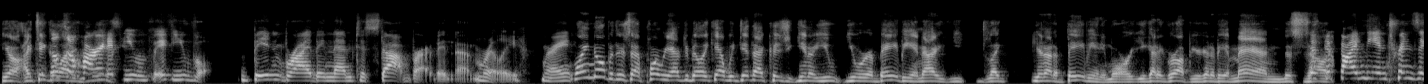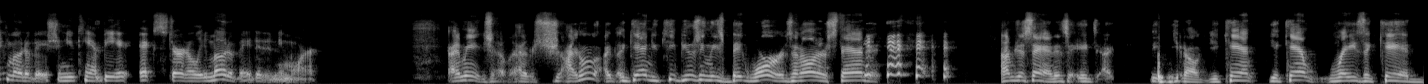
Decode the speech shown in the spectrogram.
you know, I take It's a lot also of hard grief- if you've if you've been bribing them to stop bribing them, really, right? Well, I know, but there's that point where you have to be like, yeah, we did that because you know you you were a baby, and now you like you're not a baby anymore. You got to grow up. You're going to be a man. This is You how. have to find the intrinsic motivation. You can't be externally motivated anymore. I mean, I don't. Again, you keep using these big words, and I don't understand it. I'm just saying, it's it. You know, you can't you can't raise a kid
